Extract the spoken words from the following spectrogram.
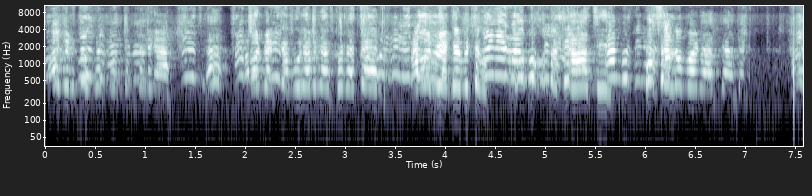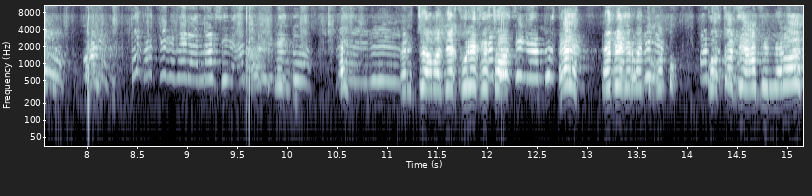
হাই ব্যাগ করছে কেন আমার ব্যাগটা পুরো বিনাশ করে দিতে আমার ব্যাগের ভিতরে কত কত টাকা আছে পঁচানব্বই টাকা আছে তুই আমার ব্যাগ করে খেয়েছ হ্যাঁ এই ব্যাগের মধ্যে কত কত টাকা আছে জানোস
